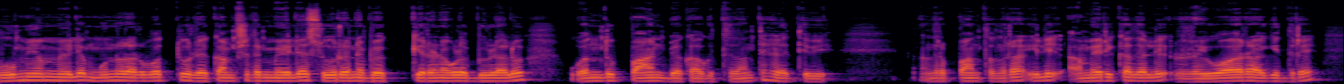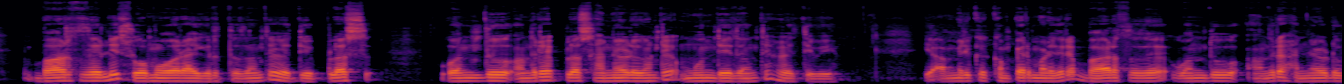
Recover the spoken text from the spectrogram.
ಭೂಮಿಯ ಮೇಲೆ ಮುನ್ನೂರ ಅರವತ್ತು ರೇಖಾಂಶದ ಮೇಲೆ ಸೂರ್ಯನ ಬೆ, ಕಿರಣಗಳು ಬೀಳಲು ಒಂದು ಪಾನ್ ಬೇಕಾಗುತ್ತದೆ ಅಂತ ಹೇಳ್ತೀವಿ. ಅಂದ್ರಪ್ಪ ಅಂತಂದ್ರೆ ಇಲ್ಲಿ ಅಮೇರಿಕಾದಲ್ಲಿ ರವಿವಾರ ಆಗಿದ್ದರೆ ಭಾರತದಲ್ಲಿ ಸೋಮವಾರ ಆಗಿರ್ತದೆ ಅಂತ ಹೇಳ್ತೀವಿ. ಪ್ಲಸ್ ಒಂದು, ಅಂದರೆ ಪ್ಲಸ್ ಹನ್ನೆರಡು ಗಂಟೆ ಮುಂದೆ ಇದೆ ಅಂತ ಹೇಳ್ತೀವಿ. ಈ ಅಮೇರಿಕ ಕಂಪೇರ್ ಮಾಡಿದರೆ ಭಾರತದ ಒಂದು ಅಂದರೆ ಹನ್ನೆರಡು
